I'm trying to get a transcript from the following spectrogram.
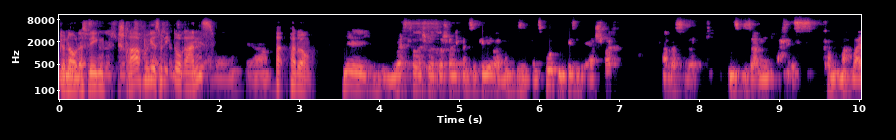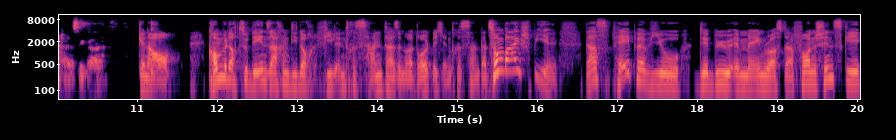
Genau, deswegen strafen wir es mit Ignoranz. Okay, aber, ja. Pa pardon. Nee, Wrestlerisch wird wahrscheinlich ganz okay, weil manche sind ganz gut, manche sind eher schwach. Aber es wird insgesamt, ach, es kommt, mach weiter, ist egal. Genau. Kommen wir doch zu den Sachen, die doch viel interessanter sind oder deutlich interessanter. Zum Beispiel das Pay-per-view-Debüt im Main-Roster von Shinsuke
